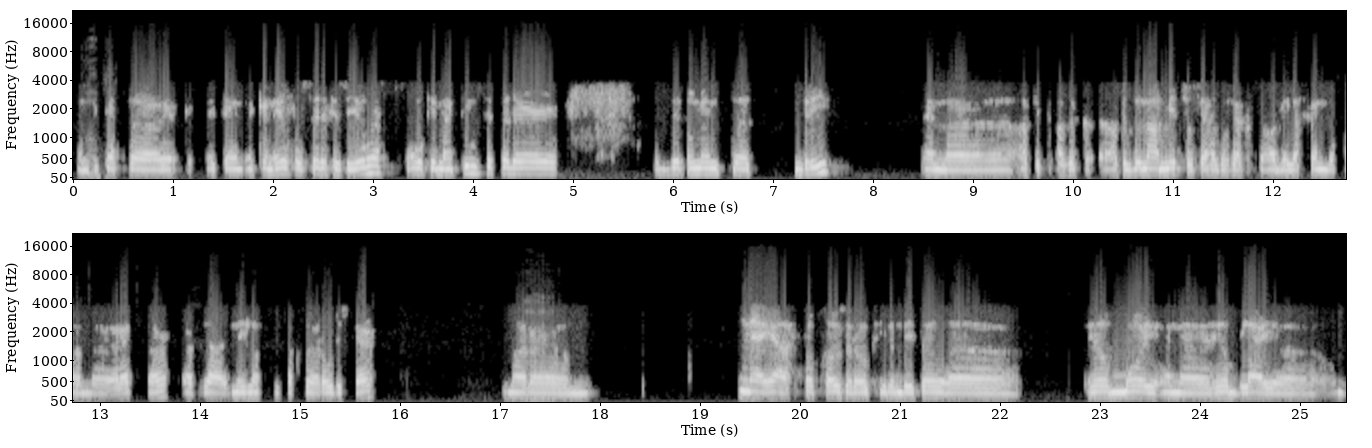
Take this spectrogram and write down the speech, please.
En ik, heb, eh, ik, ik, ken, ik ken heel veel Servische jongens. Ook in mijn team zitten er op dit moment drie. En als, ik, als, ik, als ik de naam Mitchell zeg, dan zeggen ze oh, de legende van Red Star. Ja, in het Nederlands is dat Rode Ster. Maar ehm nee, ja, topgozer ook, Idem Dito. eh, heel mooi en eh, heel blij eh, om,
